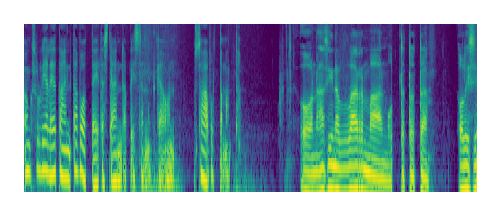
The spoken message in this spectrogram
Onko sulla vielä jotain tavoitteita stand-upissa, mitkä on saavuttamatta? Onhan siinä varmaan, mutta tota, olisi,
